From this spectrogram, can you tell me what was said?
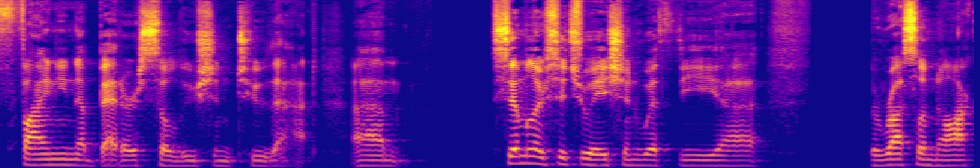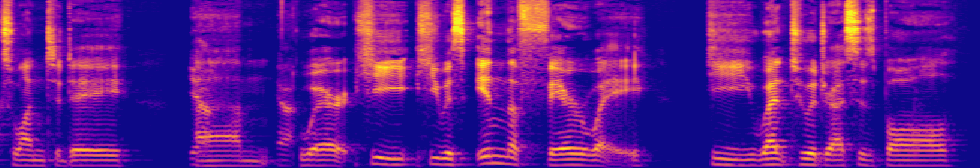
finding a better solution to that. Um, similar situation with the uh, the Russell Knox one today, Yeah, um, yeah. where he he was in the fairway. He went to address his ball,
